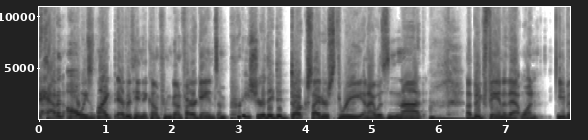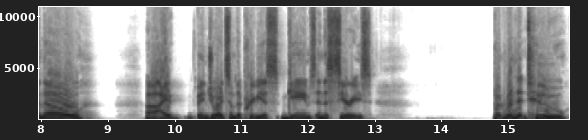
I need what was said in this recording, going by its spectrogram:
haven't always liked everything that come from Gunfire Games. I'm pretty sure they did Darksiders 3, and I was not a big fan of that one, even though uh, I enjoyed some of the previous games in the series. But Remnant 2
